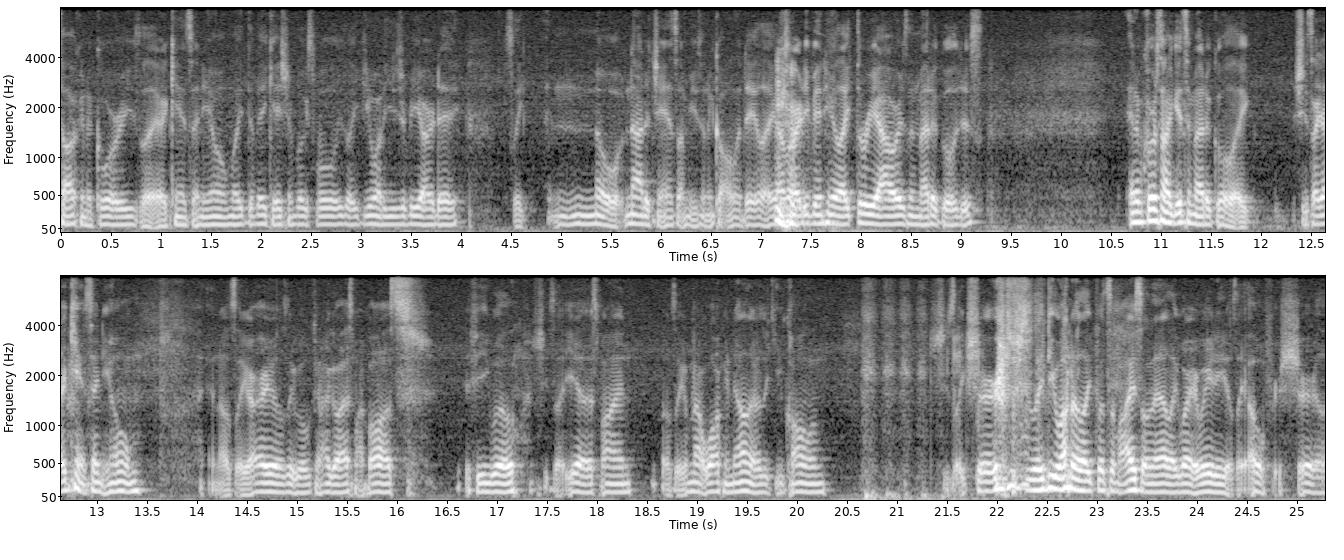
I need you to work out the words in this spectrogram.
talking to Corey. He's like, I can't send you home. Like the vacation book's full. He's like, do you want to use your VR day? It's like, no, not a chance. I'm using a call a day. Like I've already been here like three hours in medical, just. And of course, when I get to medical, like she's like, I can't send you home. And I was like, all right. I was like, well, can I go ask my boss if he will? She's like, yeah, that's fine. I was like, I'm not walking down there. I was like, you call him. She's like, sure. She's like, do you want to like put some ice on that? Like while you're waiting. I was like, oh, for sure.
